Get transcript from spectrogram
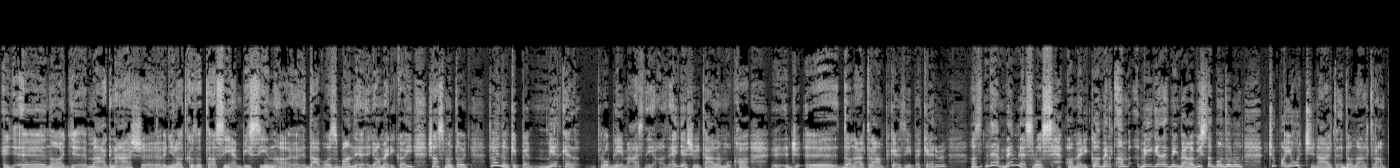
Egy ö, nagy mágnás ö, nyilatkozott a CNBC-n, a Davosban, egy amerikai, és azt mondta, hogy tulajdonképpen miért kell problémázni. Az Egyesült Államok, ha Donald Trump kezébe kerül, az nem, nem lesz rossz Amerika, mert a végeredményben, ha visszagondolunk, csupa jót csinált Donald Trump.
